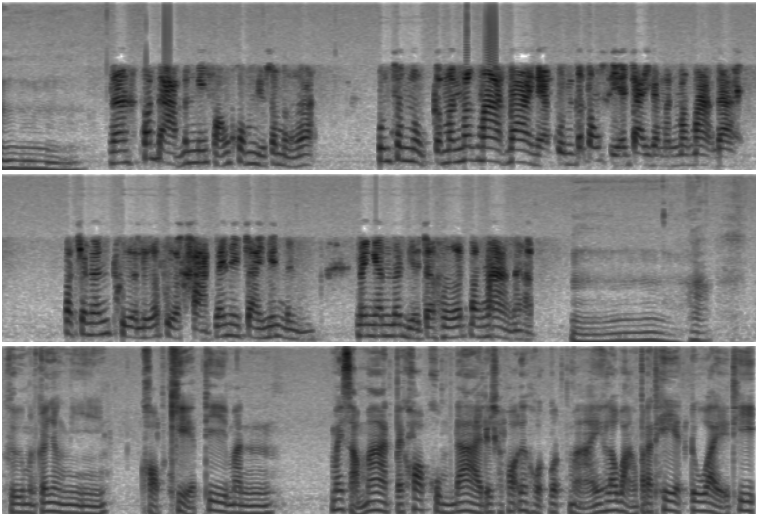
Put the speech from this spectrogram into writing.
อืมนะเพราะดาบมันมีสองคมอยู่เสมอ คุณสนุกกับมันมาก ๆได้เนี่ย คุณก็ต้องเสียใจกับมันมาก ๆได้ เพราะฉะนั้นเผื่อเหลือเผื่อขาดไว้ในใจนิดหนึ่งไม่งั้นแล้วเดี๋ยวจะเฮิร์ตมากๆนะครับ อืมครับคือมันก็ยังมีขอบเขตที่มันไม่สามารถไปครอบคลุมได้โดยเฉพาะเรื่องกฎหมายระหว่างประเทศด้วยที่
